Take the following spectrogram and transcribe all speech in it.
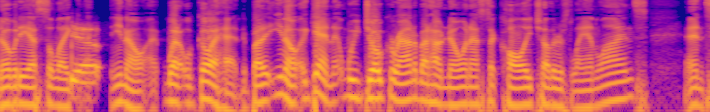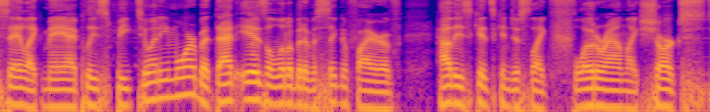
Nobody has to like, Yeah. you know, well, go ahead. But you know, again, we joke around about how no one has to call each other's landlines and say like, "May I please speak to?" anymore. But that is a little bit of a signifier of how these kids can just like float around like sharks,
